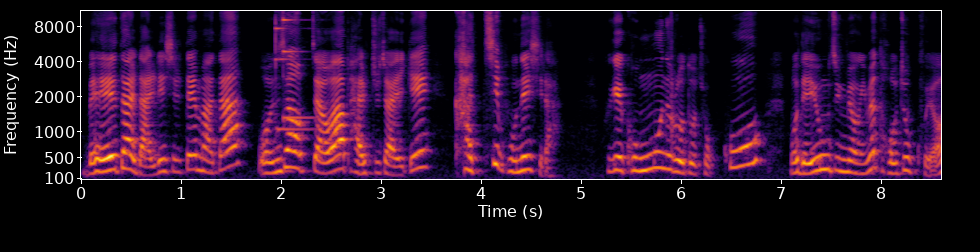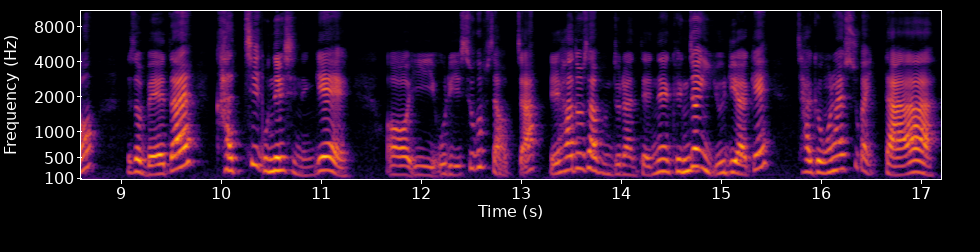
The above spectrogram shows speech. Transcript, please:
매달 날리실 때마다 원사업자와 발주자에게 같이 보내시라. 그게 공문으로도 좋고 뭐 내용 증명이면 더 좋고요. 그래서 매달 같이 보내시는 게 어, 이 우리 수급 사업자, 이 하도사 분들한테는 굉장히 유리하게 작용을 할 수가 있다.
